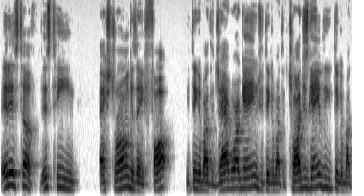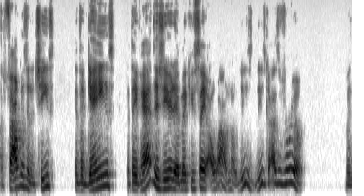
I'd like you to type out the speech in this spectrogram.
It is tough. This team, as strong as they fought, you think about the Jaguar games, you think about the Chargers games, you think about the Falcons and the Chiefs, and the games that they've had this year that make you say, "Oh wow, no, these these guys are for real." But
